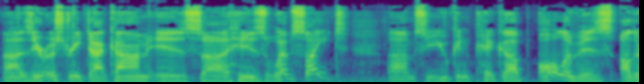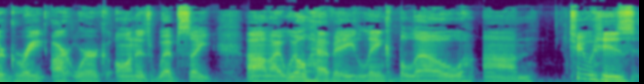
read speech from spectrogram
Uh, zerostreet.com is uh, his website. Um, so you can pick up all of his other great artwork on his website. Um, I will have a link below um, to his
